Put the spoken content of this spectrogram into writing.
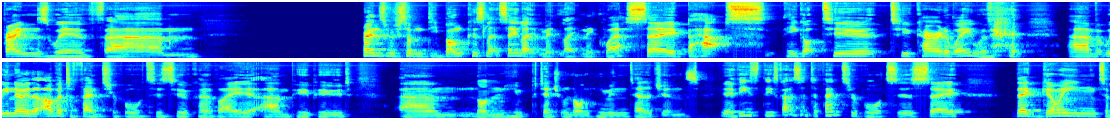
friends with. Um, friends with some debunkers, let's say, like like Mick West. So perhaps he got too too carried away with it. Um, but we know that other defence reporters who have kind of like um, poo pooed um, non potential non human intelligence, you know, these these guys are defence reporters, so they're going to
